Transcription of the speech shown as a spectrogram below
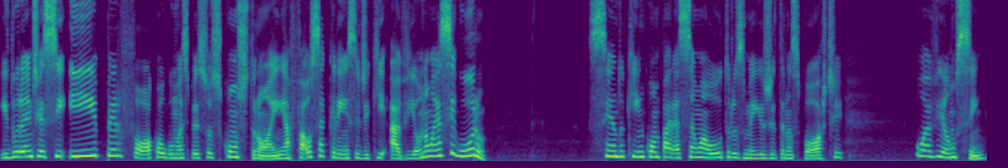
E durante esse hiperfoco, algumas pessoas constroem a falsa crença de que avião não é seguro. Sendo que, em comparação a outros meios de transporte, o avião sim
